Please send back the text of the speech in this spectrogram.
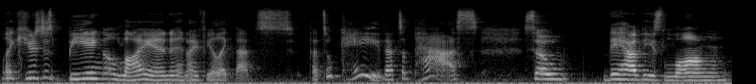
Like he was just being a lion, and I feel like that's that's okay. That's a pass. So they have these long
